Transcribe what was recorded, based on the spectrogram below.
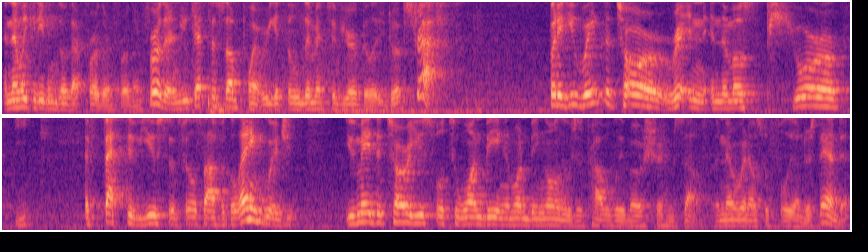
And then we could even go that further and further and further, and you get to some point where you get the limits of your ability to abstract. But if you read the Torah written in the most pure, effective use of philosophical language, you've made the Torah useful to one being and one being only, which is probably Moshe himself, and everyone else will fully understand it.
